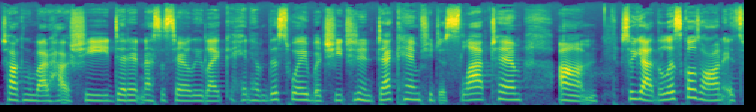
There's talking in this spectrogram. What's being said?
talking about how she didn't necessarily like hit him this way, but she, she didn't deck him, she just slapped him. Um, so yeah, the list goes on. It's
